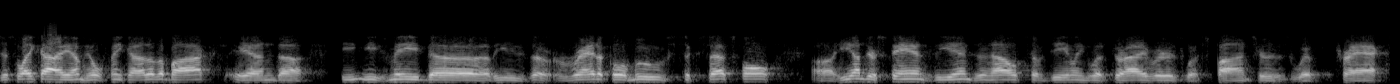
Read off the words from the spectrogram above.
just like I am. He'll think out of the box, and uh, he, he's made uh, these uh, radical moves successful. Uh, he understands the ins and outs of dealing with drivers, with sponsors, with tracks.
